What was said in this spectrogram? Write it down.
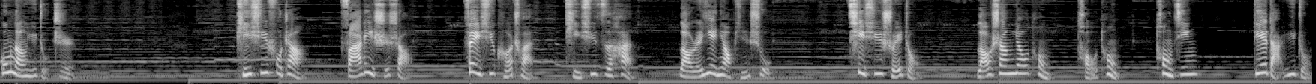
功能与主治：脾虚腹胀，乏力食少，肺虚咳喘，体虚自汗，老人夜尿频数。气虚水肿、劳伤腰痛、头痛、痛经、跌打瘀肿。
